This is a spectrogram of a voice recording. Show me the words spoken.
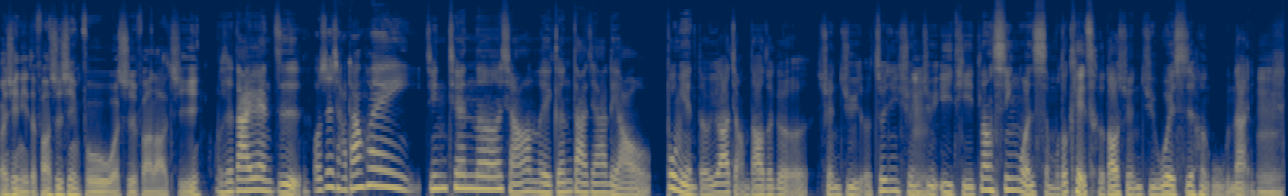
关心你的房事幸福，我是房老吉。我是大院子。我是茶汤会，今天呢，想要来跟大家聊，不免得又要讲到这个选举了。最近选举议题让新闻什么都可以扯到选举，我也是很无奈。嗯，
